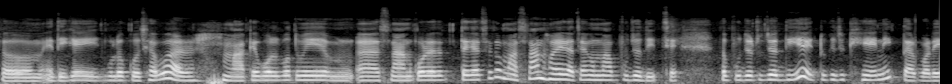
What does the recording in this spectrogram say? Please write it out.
তো এদিকে এইগুলো গোছাবো, আর মাকে বলব তুমি স্নান করতে গেছে তো, মা স্নান হয়ে গেছে, এখন মা পুজো দিচ্ছে। তো পুজো টুজো দিয়ে একটু কিছু খেয়ে নিক, তারপরে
